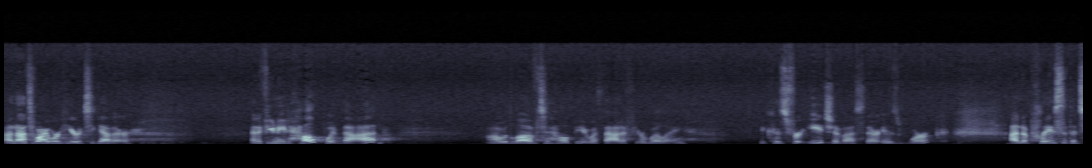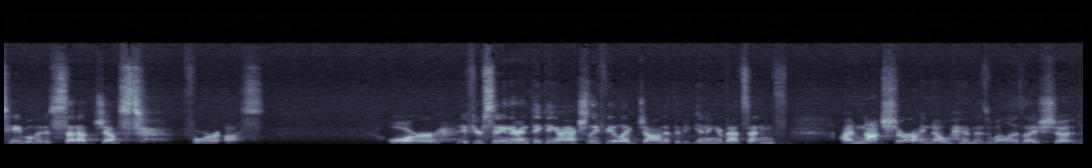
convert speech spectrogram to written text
And that's why we're here together. And if you need help with that, I would love to help you with that if you're willing. Because for each of us, there is work and a place at the table that is set up just for us. Or if you're sitting there and thinking, I actually feel like John at the beginning of that sentence, I'm not sure I know him as well as I should,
